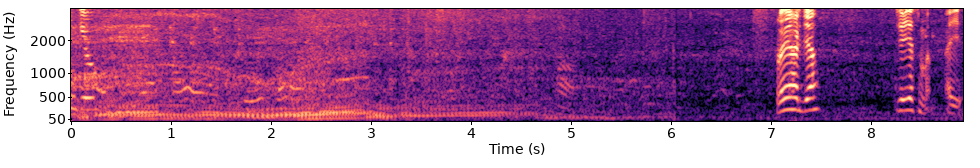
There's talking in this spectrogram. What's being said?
थैंक यू प्रवीण हट जा जी यस मैम आइए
